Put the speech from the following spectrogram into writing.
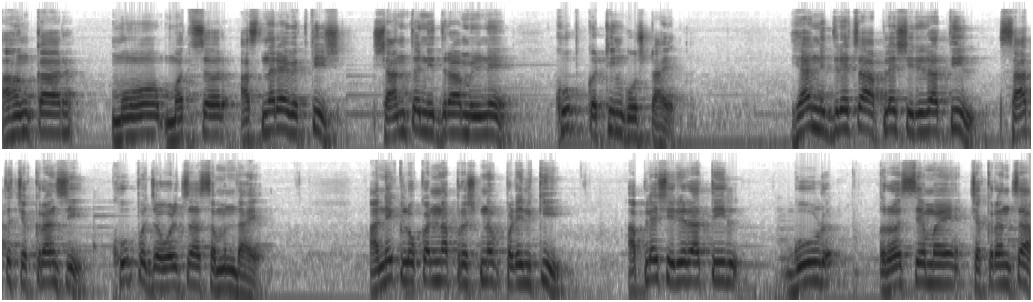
अहंकार मोह मत्सर असणाऱ्या व्यक्तीस शांत निद्रा मिळणे खूप कठीण गोष्ट आहे. ह्या निद्रेचा आपल्या शरीरातील सात चक्रांशी खूप जवळचा संबंध आहे. अनेक लोकांना प्रश्न पडेल की आपल्या शरीरातील गूढ रहस्यमय चक्रांचा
